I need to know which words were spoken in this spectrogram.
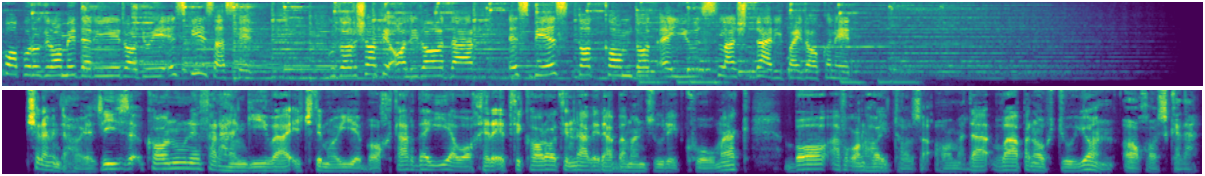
با پروگرام دری رادیوی SBS هستید گزارشات عالی را در sbs.com.au دری پیدا کنید شنونده های عزیز کانون فرهنگی و اجتماعی باختر در ای اواخر ابتکارات نوی را به منظور کمک با افغانهای تازه آمده و پناهجویان آغاز کرده.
